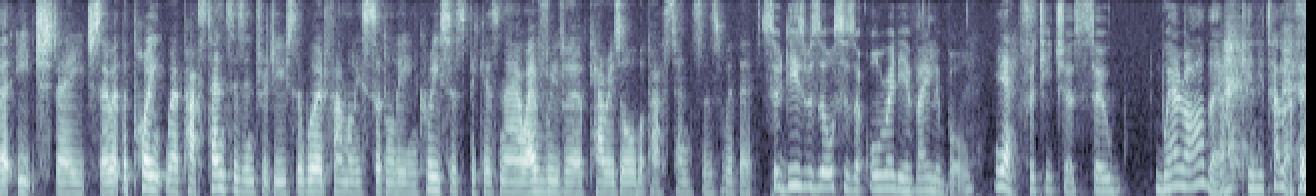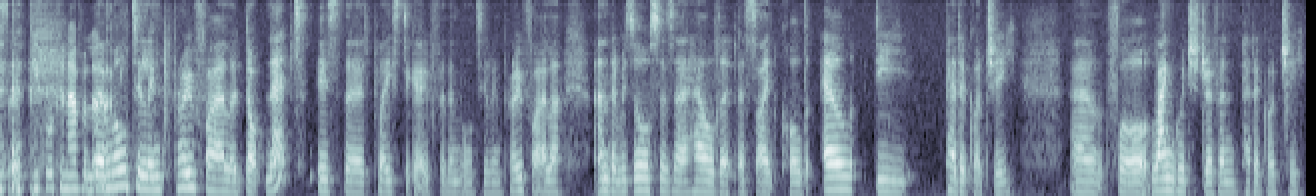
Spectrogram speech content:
at each stage. So at the point where past tense is introduced, the word family suddenly increases because now every verb carries all the past tenses with it. So these resources are already available yes. for teachers. So where are they? Can you tell us so people can have a look? the multilingprofiler.net is the place to go for the multiling profiler, and the resources are held at a site called LD Pedagogy uh, for language driven pedagogy.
